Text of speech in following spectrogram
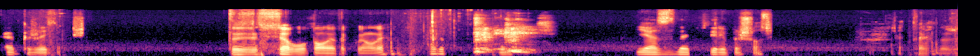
Как жизнь? Ты здесь все лутал, я так понял, да? Я с D4 пришел. Так, даже...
